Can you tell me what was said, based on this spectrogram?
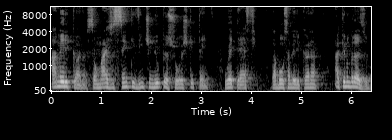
americana. São mais de 120 mil pessoas que têm o ETF da bolsa americana aqui no Brasil.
